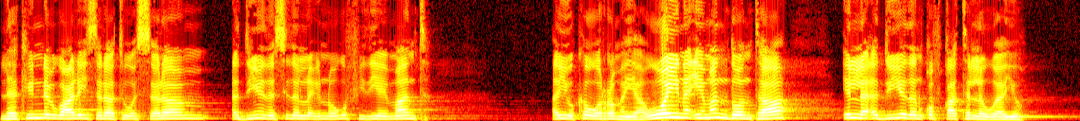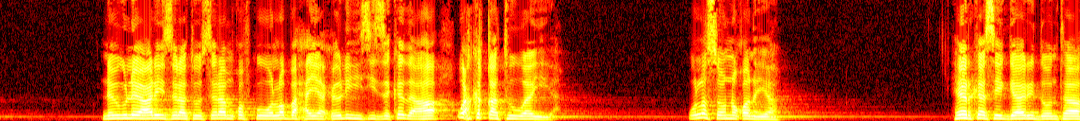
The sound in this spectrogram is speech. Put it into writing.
laakiin nebigu calayhi salaatu wasalaam adduunyada sida la inoogu fidiyey maanta ayuu ka warramayaa. Wayna iman doontaa ilaa adduunyadan qof qaata la waayo. Nebigu leeya alayhi salaatu wasalaam qofku wuu la baxayaa xoolihiisii sakada ahaa wax ka qaatuu waayaya wuu la soo noqonayaa. Heerkaasay gaari doontaa.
